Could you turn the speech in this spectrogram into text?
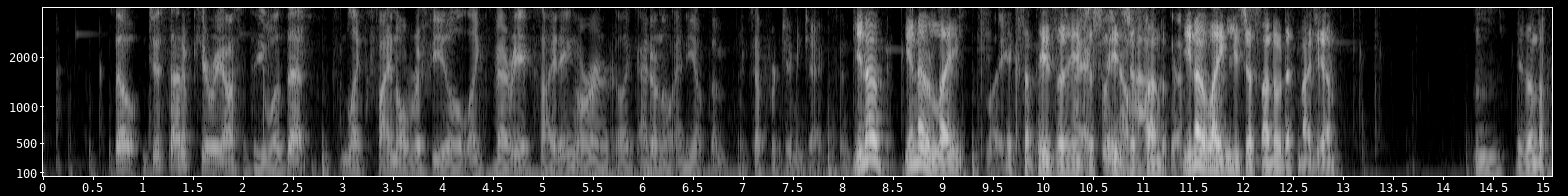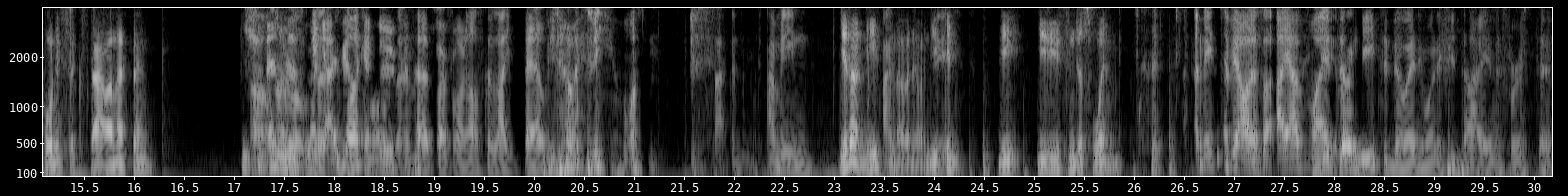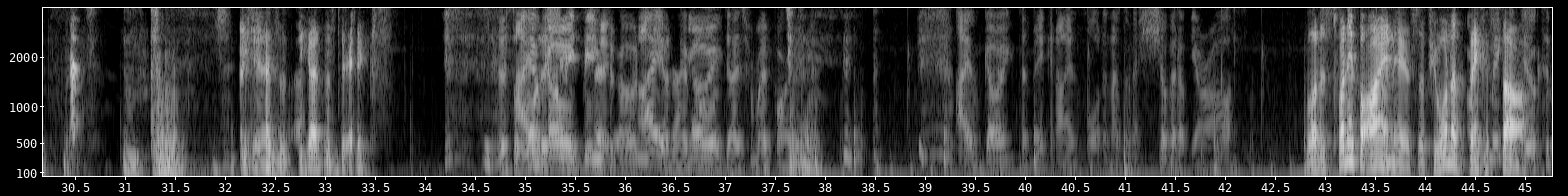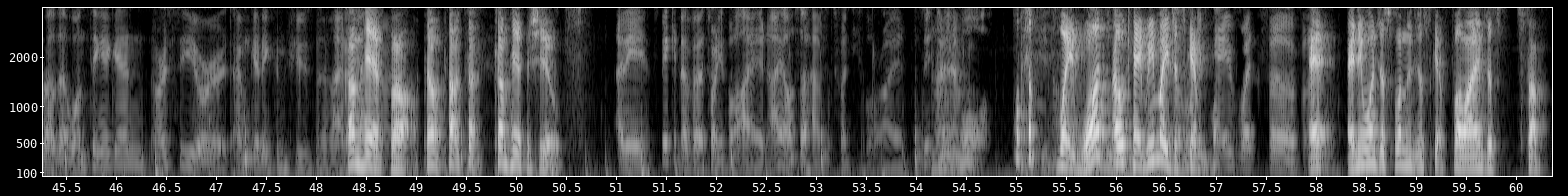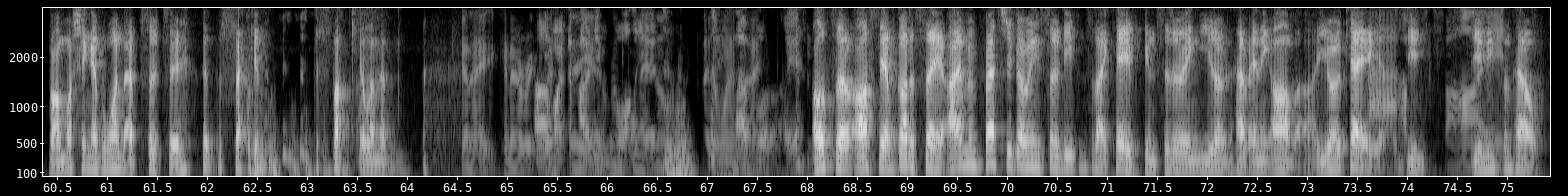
So, just out of curiosity, was that like final reveal like very exciting, or like I don't know any of them except for Jimmy Jackson? You know, you know Lake, Lake. except he's he's just he's just under. You know Lake, he's just under a different IGN. Hmm. He's under 46 down, I think. You should Oh, know And well, this as week, I feel like a small noob then. compared to everyone else because I barely know anyone. I, I mean, You don't need to I- know anyone. You me? Can you, you you can just win. I mean, to be honest, I am you don't need to know anyone if you die in the first episode. You Again, guys are, you guys are dicks. There's a I lot of going shade being to- thrown, I and I going- apologize for my part. I am going to make an iron sword and I'm going to shove it up your ass. Well, there's 24 iron here, so if you want to make a making start, jokes about that one thing again, RC, or I'm getting confused now. Come know, here right? for come come come, come here for shields. I mean, speaking of uh, 24 iron, I also have 24 iron. Soon to I be am- more. What the? f- Wait, what? Okay, we may just get. cave went further. A- anyone just want to just get full iron? Just start bum rushing everyone. Episode two at the second. Just start killing them. Um, Can I can I Oh, request I a can't uh, no, please iron. no? I don't want to I'm die. Also, RC, I've got to say, I'm impressed you're going so deep into that cave, considering you don't have any armor. Are you okay? I'll Do you be do you need some help?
